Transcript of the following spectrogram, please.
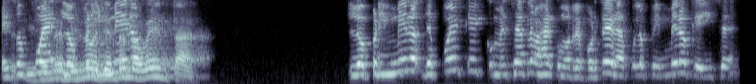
Eso fue lo primero, 1990. lo primero, después que comencé a trabajar como reportera, fue lo primero que hice.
